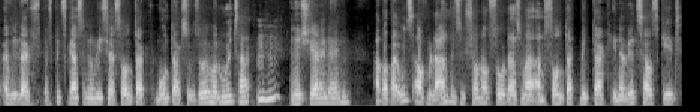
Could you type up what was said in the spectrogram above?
also der Spitzengastronomie ist ja Sonntag, Montag sowieso immer Ruhetag mhm. in den Sternenläden. Aber bei uns auf dem Land ist es schon noch so, dass man am Sonntagmittag in ein Wirtshaus geht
